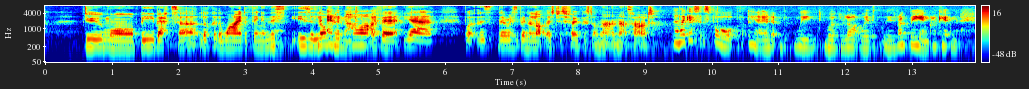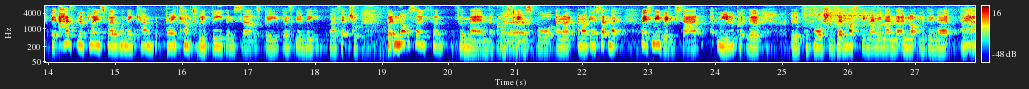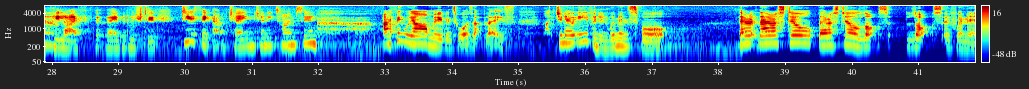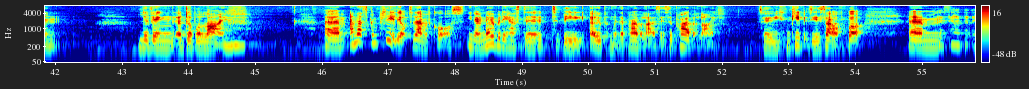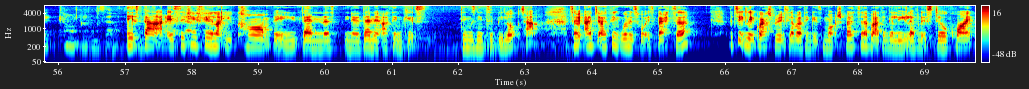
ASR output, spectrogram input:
Do more. Be better. Look at the wider thing. And this is a lovely part of it. Yeah. But there's there has been a lot that's just focused on that, and that's hard. And I guess at sport, you know, we work a lot with, with rugby and cricket, and it has been a place where women can very comfortably be themselves, be lesbian, be bisexual, but not so for, for men across team sport. And I and I guess that ma- makes me really sad. When you look at the, the proportions, there must be many men that are not living a, a happy life that they would wish to. Do you think that will change anytime soon? I think we are moving towards that place. Like, do you know, even in women's sport, there there are still there are still lots lots of women living a double life. Um, and that's completely up to them, of course. You know, nobody has to, to be open with their private lives. It's a private life. So you can keep it to yourself. But um, It's sad that they can't be themselves. it's that. It's if that, you feel yeah. like you can't be, then there's, you know, then it, I think it's things need to be looked at. So I, I think women's sport is better, particularly at grassroots level. I think it's much better, but I think elite level it's still quite,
